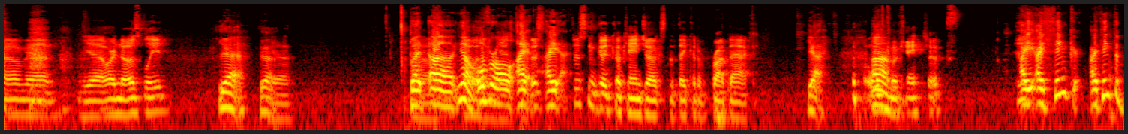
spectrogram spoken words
oh man, yeah, or nosebleed. yeah yeah Yeah, but Um, uh you know would've overall i There's- i there's some good cocaine jokes that they could have brought back. yeah Old Um, cocaine jokes. I, I think I think the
